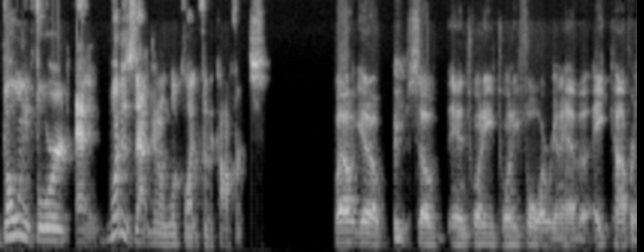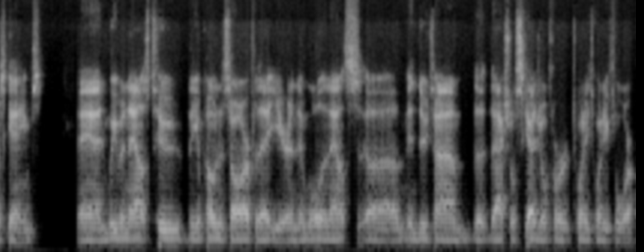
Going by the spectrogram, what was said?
Going forward, what is that going to look like for the conference? Well, you know, so in 2024, we're going to have uh, eight conference games, and we've announced who the opponents are for that year, and then we'll announce uh, in due time the, the actual schedule for 2024.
